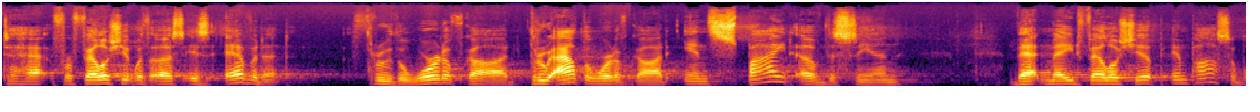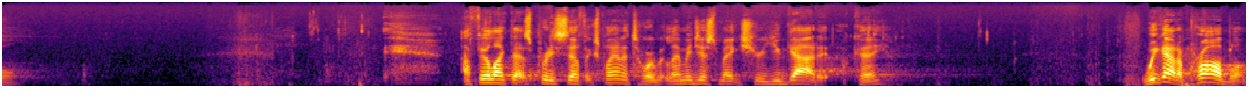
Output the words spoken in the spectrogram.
to have, for fellowship with us is evident through the Word of God, throughout the Word of God, in spite of the sin that made fellowship impossible. I feel like that's pretty self explanatory, but let me just make sure you got it, okay? We got a problem.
